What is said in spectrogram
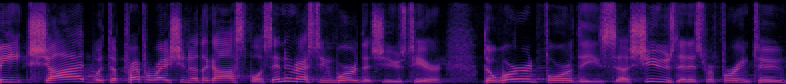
feet shod with the preparation of the gospel. It's an interesting word that's used here. The word for these uh, shoes that it's referring to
